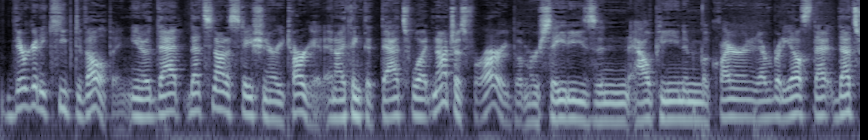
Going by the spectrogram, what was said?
they're going to keep developing. You know that that's not a stationary target, and I think that that's what not just Ferrari but Mercedes and Alpine and McLaren and everybody else that that's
